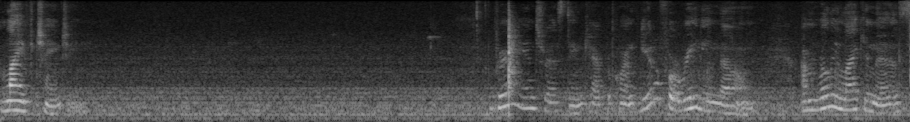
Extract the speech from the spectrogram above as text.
life-changing. Very interesting, Capricorn. Beautiful reading, though. I'm really liking this.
